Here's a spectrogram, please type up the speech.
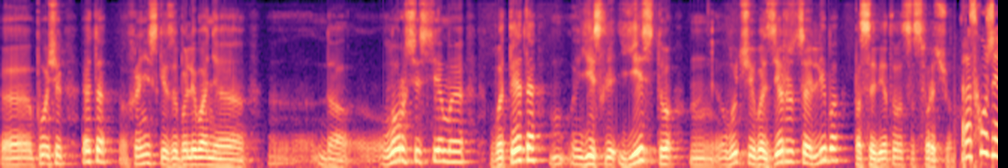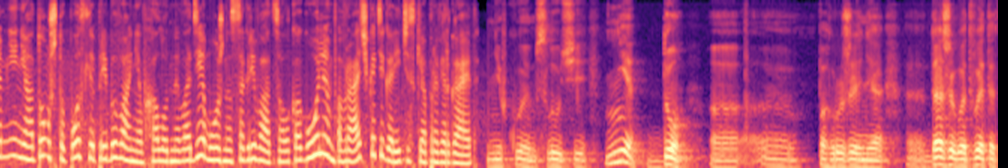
э, почек, это хронические заболевания э, да, лор-системы вот это, если есть, то лучше воздержаться, либо посоветоваться с врачом. Расхожее мнение о том, что после пребывания в холодной воде можно согреваться алкоголем, врач категорически опровергает. Ни в коем случае не до а, а, погружения э, даже вот в этот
